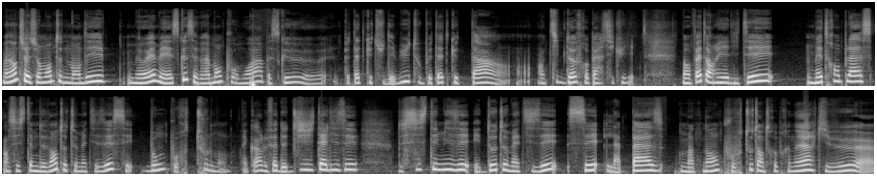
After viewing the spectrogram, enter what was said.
Maintenant, tu vas sûrement te demander, mais ouais, mais est-ce que c'est vraiment pour moi Parce que euh, peut-être que tu débutes ou peut-être que tu as un, type d'offre particulier. En fait, en réalité, mettre en place un système de vente automatisé, c'est bon pour tout le monde. D'accord? Le fait de digitaliser, de systémiser et d'automatiser, c'est la base maintenant pour tout entrepreneur qui veut euh,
